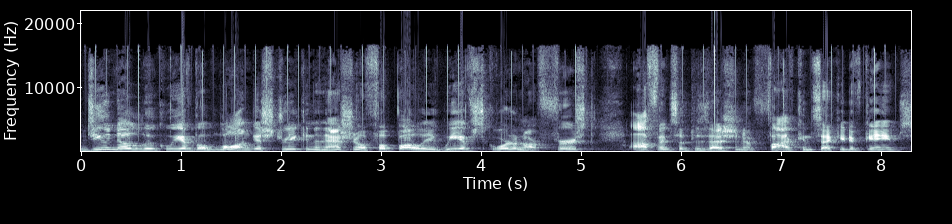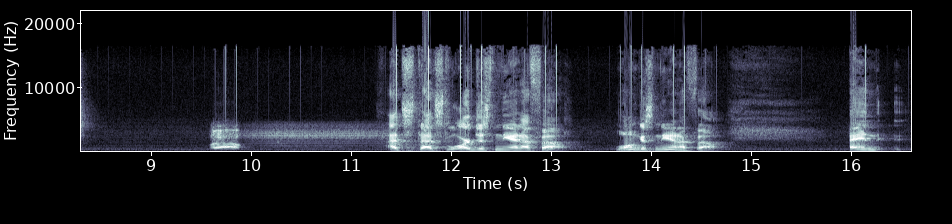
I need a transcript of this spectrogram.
Do you know, Luke, we have the longest streak in the National Football League. We have scored on our first offensive possession in five consecutive games. Wow. That's that's largest in the NFL. Longest in the NFL. And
